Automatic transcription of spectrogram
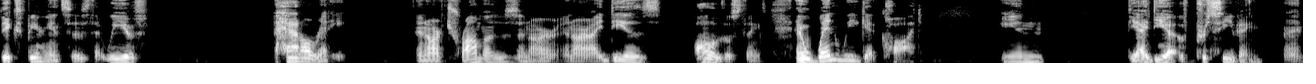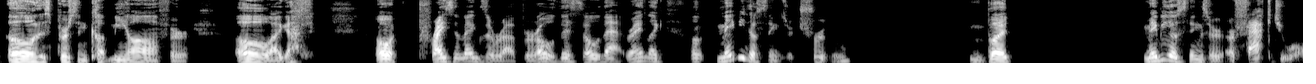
the experiences that we have had already and our traumas and our and our ideas all of those things. And when we get caught in the idea of perceiving right oh this person cut me off or oh i got oh price of eggs are up or oh this oh that right? Like well, maybe those things are true but maybe those things are, are factual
